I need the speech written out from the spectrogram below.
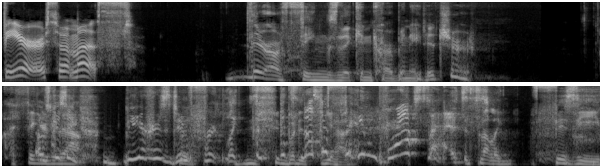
beer, so it must. There are things that can carbonate it, sure. I I figured was it gonna out. say beer is different. Like, But it's- not the yeah. same process. It's not like fizzy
